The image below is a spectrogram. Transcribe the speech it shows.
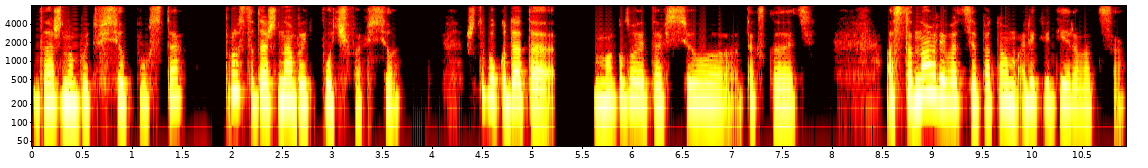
должно быть все пусто, просто должна быть почва, все, чтобы куда-то могло это все, так сказать, останавливаться и потом ликвидироваться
